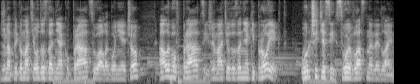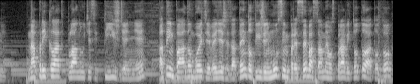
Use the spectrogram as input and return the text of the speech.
že napríklad máte odozdať nejakú prácu alebo niečo, alebo v práci, že máte odozdať nejaký projekt, určite si svoje vlastné deadliny. Napríklad plánujte si týždenne a tým pádom budete vedieť, že za tento týždeň musím pre seba samého spraviť toto a toto,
